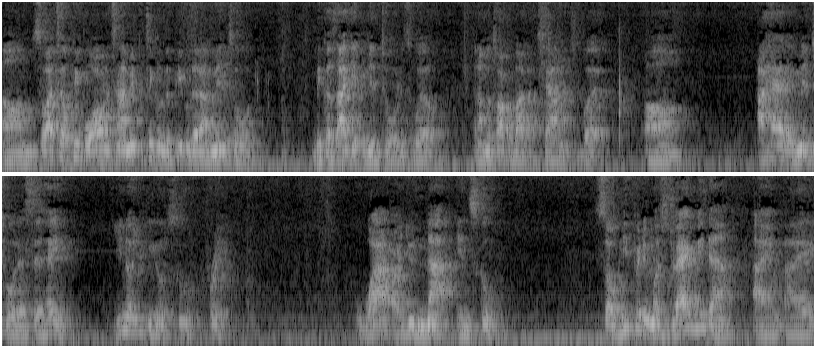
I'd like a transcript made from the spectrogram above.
Um, so I tell people all the time, in particular the people that I mentor, because I get mentored as well. And I'm going to talk about a challenge, but um, I had a mentor that said, hey, you know you can go to school for free. Why are you not in school? So he pretty much dragged me down. I, I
